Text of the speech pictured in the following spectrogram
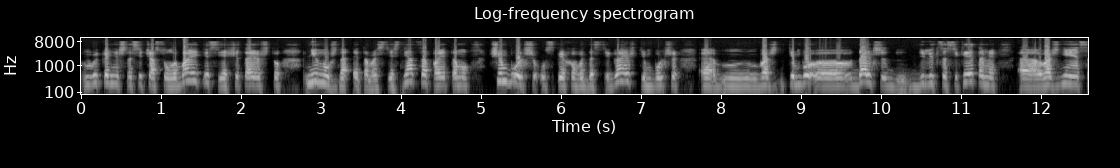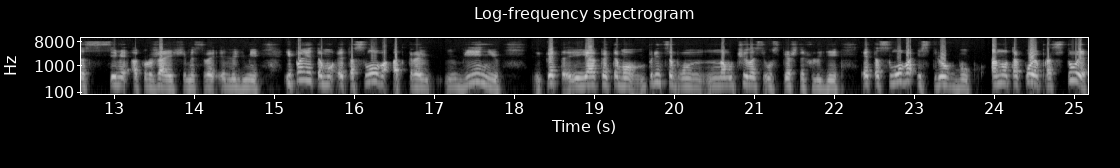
Вы, конечно, сейчас улыбаетесь, я считаю, что не нужно этого стесняться, поэтому чем больше успехов вы достигаешь, тем больше, э, важ, тем э, дальше делиться секретами э, важнее со, всеми окружающими людьми. И поэтому это слово откровению – я к этому принципу научилась успешных людей. Это слово из трех букв. Оно такое простое,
